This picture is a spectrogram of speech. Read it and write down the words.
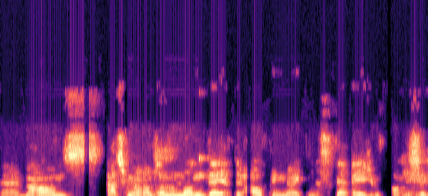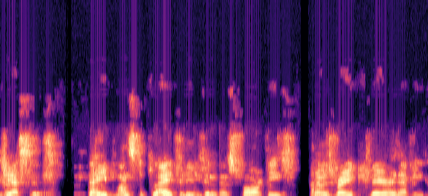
Uh, Mahomes, Patrick Mahomes on Monday at the opening night in the stadium, he suggested that he wants to play till he's in his forties. And it was very clear and evident,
